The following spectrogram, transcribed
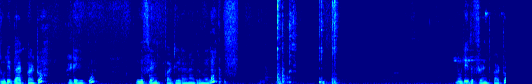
ನೋಡಿ ಬ್ಯಾಕ್ ಪಾರ್ಟು ರೆಡಿ ಆಯಿತು. ಇನ್ನು ಫ್ರಂಟ್ ಪಾರ್ಟ್ ಇಡೋಣ ಇದ್ರ ಮೇಲೆ. ನೋಡಿ ಇದು ಫ್ರಂಟ್ ಪಾರ್ಟು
